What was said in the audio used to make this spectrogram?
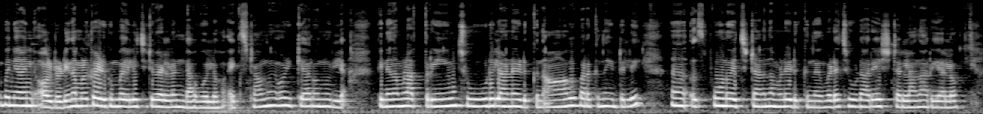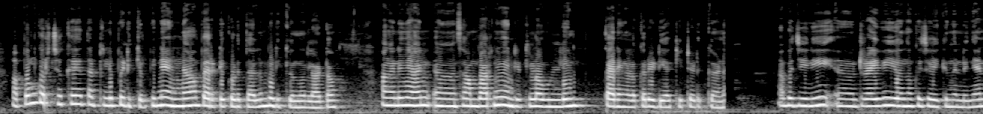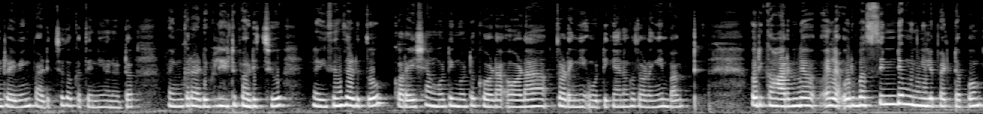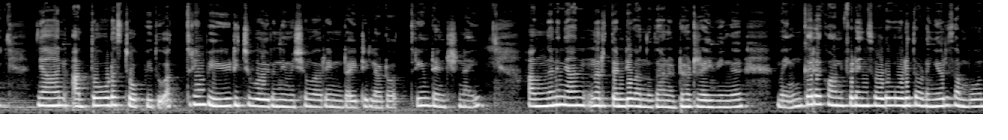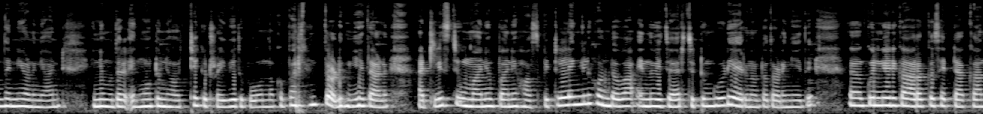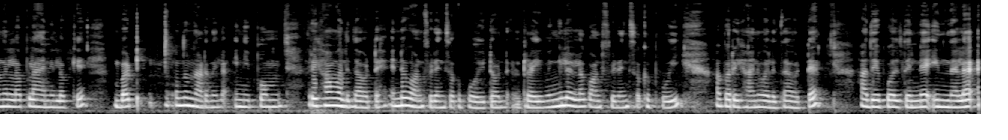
അപ്പോൾ ഞാൻ ഓൾറെഡി നമ്മൾ കഴുകുമ്പോൾ അതിൽ ഇച്ചിരി വെള്ളം ഉണ്ടാവുമല്ലോ. എക്സ്ട്രാ ഒന്നും ഒഴിക്കാറൊന്നുമില്ല. പിന്നെ നമ്മൾ അത്രയും ചൂടിലാണ് എടുക്കുന്നത്. ആവി പറക്കുന്ന ഇഡലി സ്പൂൺ വെച്ചിട്ടാണ് നമ്മൾ എടുക്കുന്നത്. ഇവിടെ ചൂടാറിയ ഇഷ്ടമല്ല എന്നറിയാലോ അപ്പം കുറച്ചൊക്കെ തട്ടിൽ പിടിക്കും. പിന്നെ എണ്ണ പുരട്ടി കൊടുത്താലും പിടിക്കൊന്നുമില്ല കേട്ടോ. അങ്ങനെ ഞാൻ സാമ്പാറിന് വേണ്ടിയിട്ടുള്ള ഉള്ളിയും കാര്യങ്ങളൊക്കെ റെഡിയാക്കിയിട്ട് എടുക്കുകയാണ്. അപ്പോൾ ജിനി ഡ്രൈവ് ചെയ്യുമോ എന്നൊക്കെ ചോദിക്കുന്നുണ്ട്. ഞാൻ ഡ്രൈവിംഗ് പഠിച്ചതൊക്കെ തന്നെയാണ് കേട്ടോ. ഭയങ്കര അടിപൊളിയായിട്ട് പഠിച്ചു. ലൈസൻസ് എടുത്തു. കുറേശ്ശെ അങ്ങോട്ടും ഇങ്ങോട്ടും ഓടാ ഓടാൻ തുടങ്ങി ഓട്ടിക്കാനൊക്കെ തുടങ്ങി. ബട്ട് ഒരു കാറിന്റെ അല്ല ഒരു ബസ്സിന്റെ മുന്നിൽ പെട്ടപ്പം ഞാൻ അതോടെ സ്റ്റോപ്പ് ചെയ്തു. അത്രയും പേടിച്ചു പോയൊരു നിമിഷം വേറെ ഉണ്ടായിട്ടില്ല കേട്ടോ. അത്രയും ടെൻഷനായി അങ്ങനെ ഞാൻ നിർത്തേണ്ടി വന്നതാണ് കേട്ടോ ഡ്രൈവിങ് ഭയങ്കര കോൺഫിഡൻസോട് കൂടി തുടങ്ങിയ ഒരു സംഭവം തന്നെയാണ് ഞാൻ ഇനി മുതൽ എങ്ങോട്ടും ഞാൻ ഒറ്റയ്ക്ക് ഡ്രൈവ് ചെയ്ത് പോകുമെന്നൊക്കെ പറഞ്ഞ് തുടങ്ങിയതാണ്. അറ്റ്ലീസ്റ്റ് ഉമ്മാനും ഉപ്പാനും ഹോസ്പിറ്റലിലെങ്കിലും കൊണ്ടുപോവാ എന്ന് വിചാരിച്ചിട്ടും കൂടിയായിരുന്നു കേട്ടോ തുടങ്ങിയത്. കുഞ്ഞൊരു കാറൊക്കെ സെറ്റാക്കുക എന്നുള്ള പ്ലാനിലൊക്കെ ബട്ട് ഒന്നും നടന്നില്ല. ഇനിയിപ്പം റിഹാൻ വലുതാവട്ടെ. എന്റെ കോൺഫിഡൻസൊക്കെ പോയിട്ടുണ്ട്. ഡ്രൈവിങ്ങിലുള്ള കോൺഫിഡൻസൊക്കെ പോയി. അപ്പോൾ റിഹാൻ വലുതാവട്ടെ. അതേപോലെ തന്നെ ഇന്നലെ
